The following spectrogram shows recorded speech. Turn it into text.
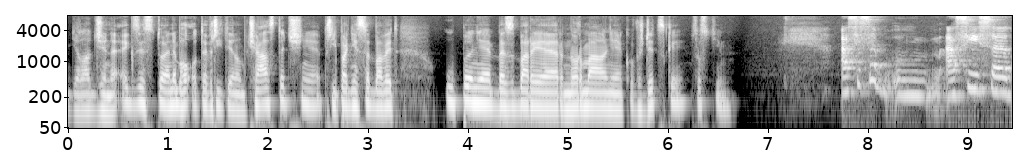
dělat, že neexistuje, nebo otevřít jenom částečně, případně se bavit úplně bez bariér, normálně jako vždycky? Co s tím? Asi sa, mm, asi sa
